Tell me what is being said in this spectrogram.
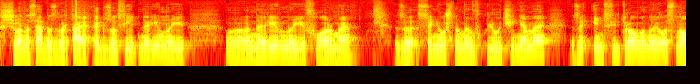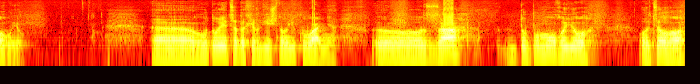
Що на себе звертає? Екзофіт нерівної, е, нерівної форми з синюшними включеннями з інфільтрованою основою. Е, готується до хірургічного лікування. Е, за допомогою оцього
